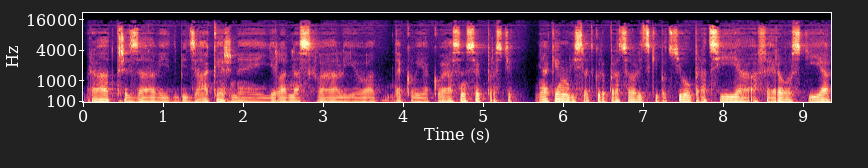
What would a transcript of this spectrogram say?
brát přes závít, být zákeřný, dělat na schválí jo, a takový, jako já jsem se prostě nějakému výsledku dopracoval vždycky poctivou prací a, a férovostí a,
